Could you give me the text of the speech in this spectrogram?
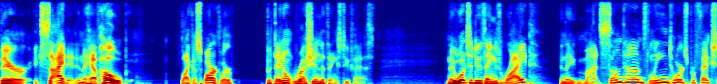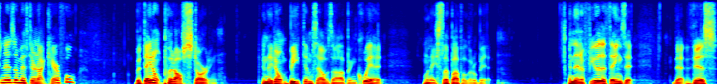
They're excited and they have hope, like a sparkler, but they don't rush into things too fast. And they want to do things right, and they might sometimes lean towards perfectionism if they're not careful, but they don't put off starting. And they don't beat themselves up and quit when they slip up a little bit. And then a few of the things that that this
